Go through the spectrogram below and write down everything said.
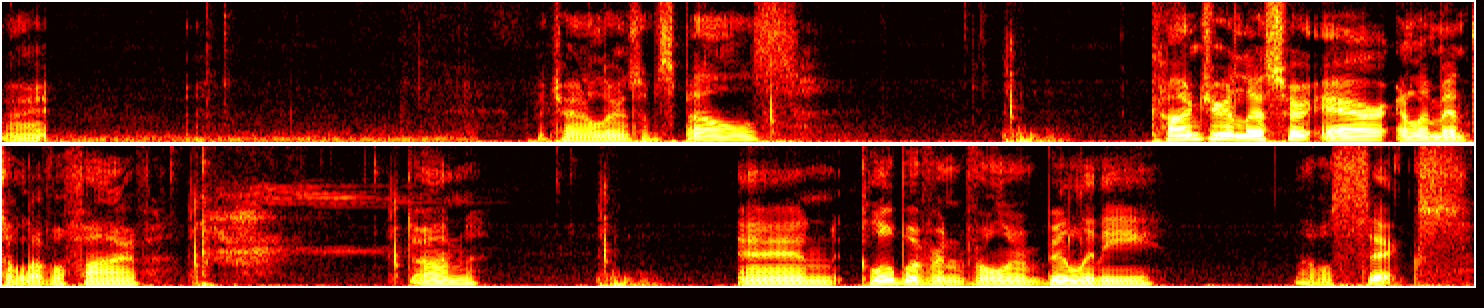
Alright. I'm trying to learn some spells. Conjure Lesser Air Elemental, level 5. Done. And Globe of Invulnerability, level 6.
